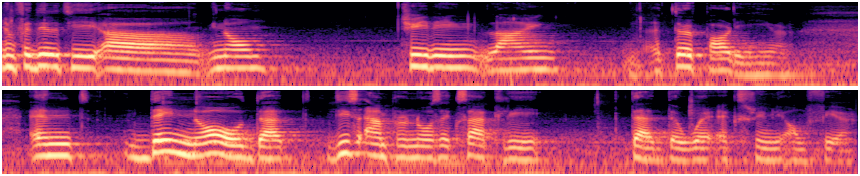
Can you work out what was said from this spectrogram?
Infidelity, uh, you know, cheating, lying, a third party here. And they know that this emperor knows exactly that they were extremely unfair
